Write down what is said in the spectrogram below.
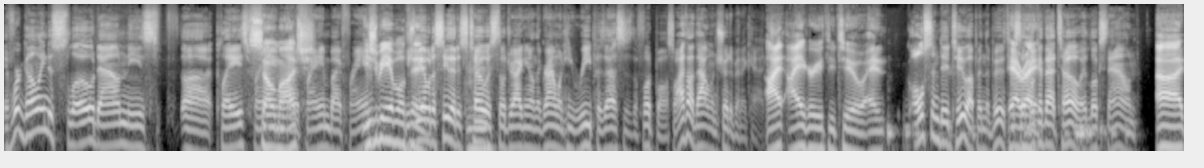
If we're going to slow down these uh, plays frame So by much. frame by frame. You should be able You to. be able to see that his toe Mhm. is still dragging on the ground when he repossesses the football. So I thought that one should have been a catch. I, I agree with you too. And Olsen did too up in the booth. He Yeah, said, right. Look at that toe; it looks down. uh,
